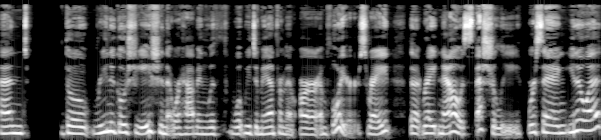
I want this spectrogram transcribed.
and the renegotiation that we're having with what we demand from our employers, right? That right now, especially, we're saying, you know what?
